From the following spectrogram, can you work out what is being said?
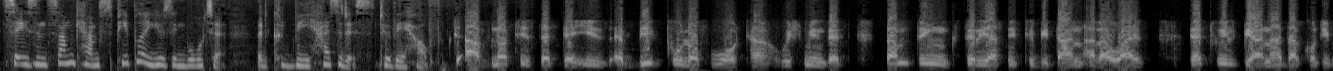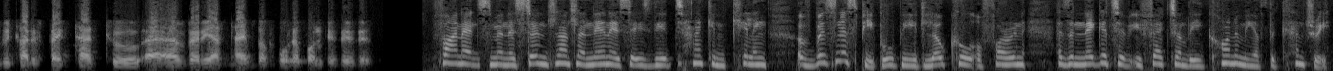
says in some camps people are using water that could be hazardous to their health. I've noticed that there is a big pool of water, which means that something serious needs to be done. Otherwise, that will be another contributory factor to uh, various types of waterborne diseases. Finance Minister Nhlanhla Nene says the attack and killing of business people, be it local or foreign, has a negative effect on the economy of the country.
